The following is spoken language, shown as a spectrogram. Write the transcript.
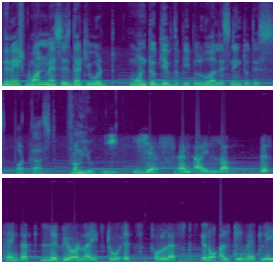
Dinesh, one message that you would want to give the people who are listening to this podcast from you. Y- yes, and I love this thing that live your life to its fullest. You know, ultimately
